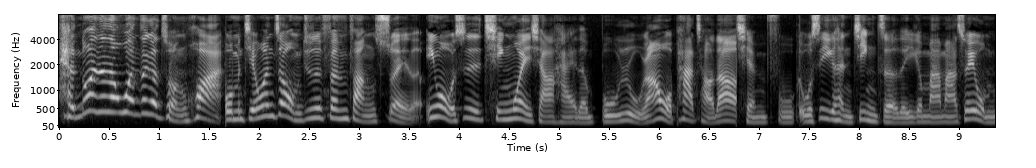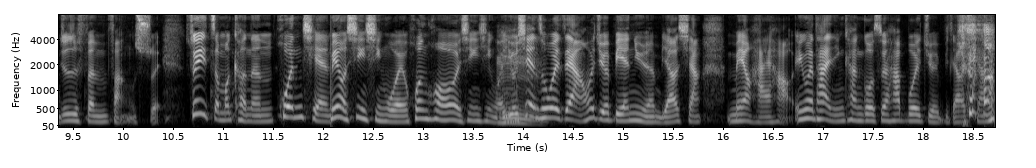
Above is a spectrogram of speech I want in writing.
很多人真的问这个蠢话。我们结婚之后，我们就是分房睡了，因为我是亲喂小孩的哺乳，然后我怕吵到前夫。我是一个很尽责的一个妈妈，所以我们就是分房睡。所以怎么可能婚前没有性行为，婚后有性行为？有些人是会这样，会觉得别的女人比较香，没有还好，因为他已经看过，所以他不会觉得比较香。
